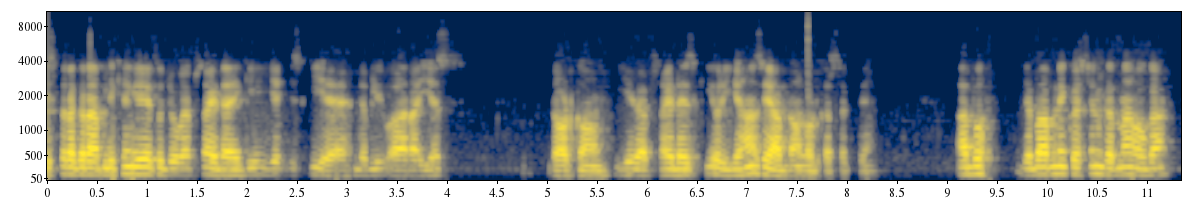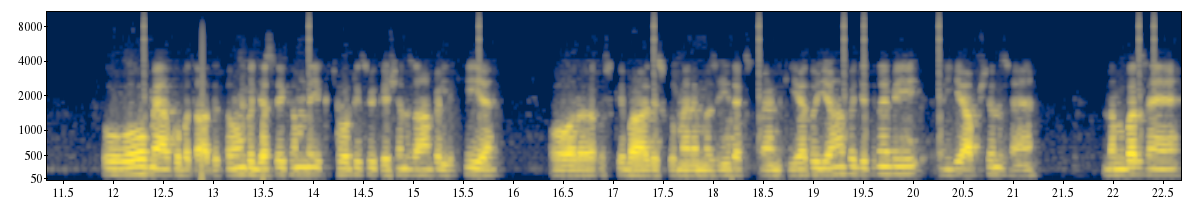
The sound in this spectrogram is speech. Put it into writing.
इस तरह अगर आप लिखेंगे तो जो वेबसाइट आएगी, ये इसकी है W R I S dot com ये वेबसाइट है इसकी और यहाँ से आप डाउनलोड कर सकते हैं। अब जब आपने क्वेश्चन करना होगा तो वो मैं आपको बता देता हूँ कि जैसे कि हमने एक छोटी सी क्वेश्चन यहाँ पे लिखी है और उसके बाद इसको मैंने मज़ीद एक्सपेंड किया तो यहाँ पे जितने भी ये ऑप्शंस हैं नंबर्स हैं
